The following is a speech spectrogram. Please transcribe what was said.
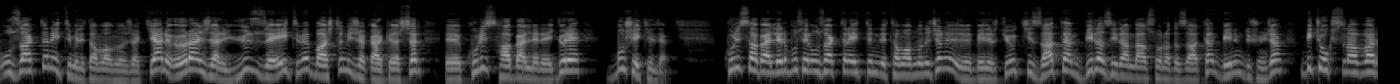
uzaktan eğitimli tamamlanacak. Yani öğrenciler yüz yüze eğitime başlamayacak arkadaşlar. E, kulis haberlerine göre bu şekilde. Kulis haberleri bu sene uzaktan eğitimle tamamlanacağını belirtiyor ki zaten 1 Haziran'dan sonra da zaten benim düşüncem birçok sınav var.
